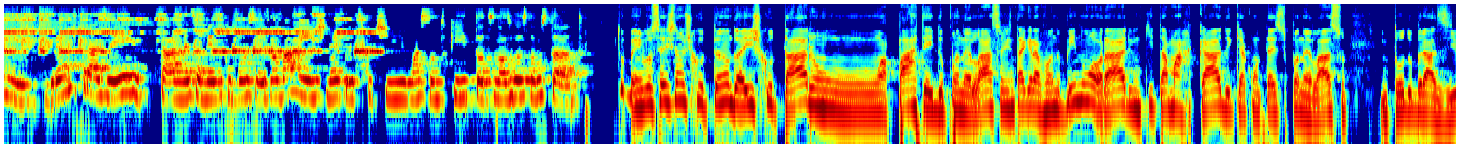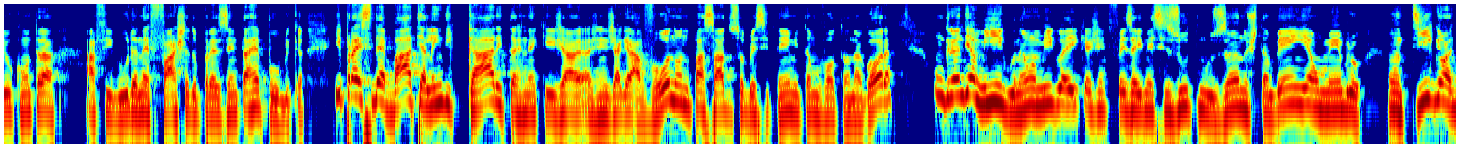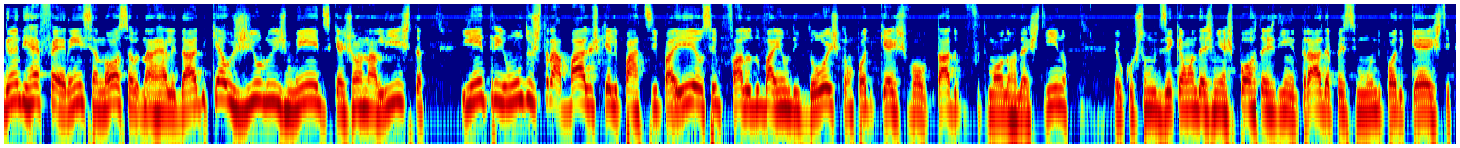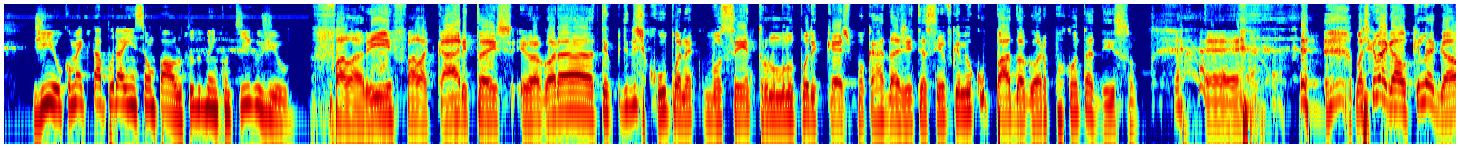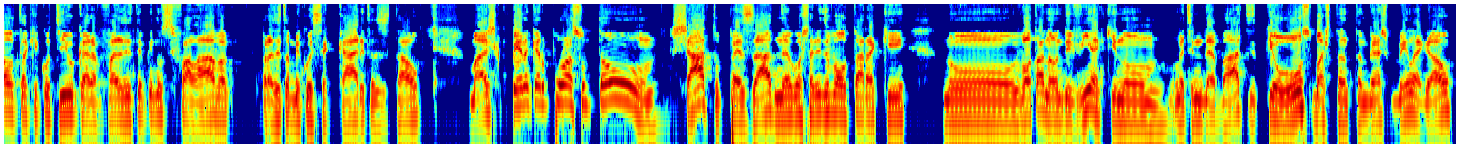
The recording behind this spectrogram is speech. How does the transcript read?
Grande prazer estar nessa mesa com vocês novamente, né? Para discutir um assunto que todos nós gostamos tanto. Tudo bem, vocês estão escutando aí, escutaram uma parte aí do panelaço. A gente está gravando bem no horário em que está marcado e que acontece o panelaço em todo o Brasil contra a figura nefasta do presidente da República. E para esse debate, além de Caritas, né, que já, a gente já gravou no ano passado sobre esse tema e estamos voltando agora, um grande amigo, né, um amigo aí que a gente fez aí nesses últimos anos também, e é um membro antigo e uma grande referência nossa na realidade, que é o Gil Luiz Mendes, que é jornalista, e entre um dos trabalhos que ele participa aí, eu sempre falo do Baião de Dois, que é um podcast voltado para o futebol nordestino, eu costumo dizer que é uma das minhas portas de entrada para esse mundo de podcast. Gil, como é que tá por aí em São Paulo? Tudo bem contigo, Gil? Fala Ari, fala Caritas. Eu agora tenho que pedir desculpa, né? Que você entrou no mundo do podcast por causa da gente assim. Eu fiquei meio culpado agora por conta disso. é... Mas que legal, que legal estar tá aqui contigo, cara. Fazia tempo que não se falava prazer também conhecer Caritas e tal. Mas pena que era por um assunto tão chato, pesado, né? Eu gostaria de voltar aqui no. Voltar não, de vir aqui no Metendo Debate, que eu ouço bastante também, acho bem legal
